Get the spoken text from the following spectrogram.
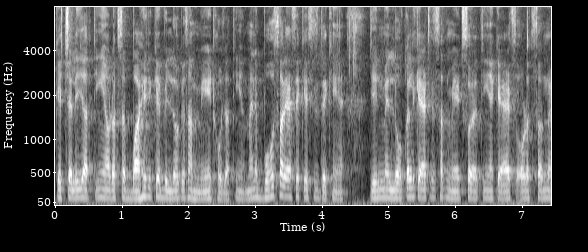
کہ چلی جاتی ہیں اور اکثر باہر کے بلوں کے ساتھ میٹ ہو جاتی ہیں۔ میں نے بہت سارے ایسے کیسز دیکھے ہیں جن میں لوکل کیٹس کے ساتھ میٹس ہو جاتی ہیں کیٹس اور اکثر میں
